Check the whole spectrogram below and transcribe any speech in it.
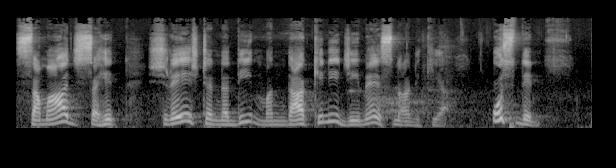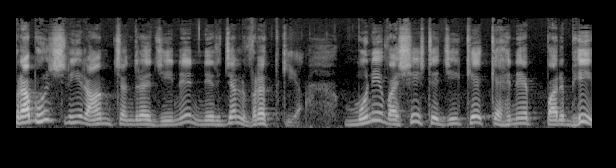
समाज सहित श्रेष्ठ नदी मंदाकिनी जी में स्नान किया। उस दिन प्रभु श्री रामचंद्र जी ने निर्जल व्रत किया। मुनि वशिष्ठ जी के कहने पर भी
